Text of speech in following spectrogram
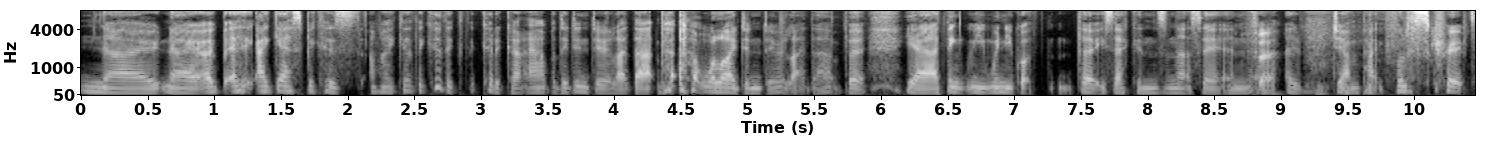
No, no. I, I- guess because oh my god, they could have, they could have cut it out, but they didn't do it like that. But, well, I didn't do it like that. But yeah, I think we, when you've got thirty seconds and that's it, and Fair. a, a jam packed full of script,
